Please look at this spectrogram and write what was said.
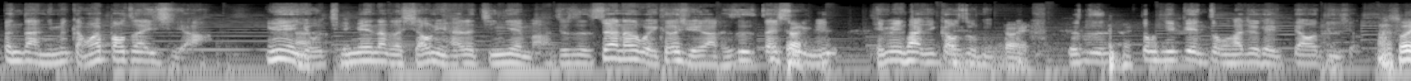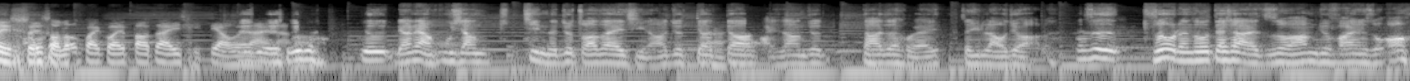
笨蛋，你们赶快抱在一起啊！因为有前面那个小女孩的经验嘛，就是虽然那是伪科学啊，可是在书里面前面他已经告诉你，对，就是东西变重，它就可以掉到地球。所以水手都乖乖抱在一起掉回来了。”就两两互相近的就抓在一起，然后就掉掉到海上，就大家再回来再去捞就好了。但是所有人都掉下来之后，他们就发现说，哦，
